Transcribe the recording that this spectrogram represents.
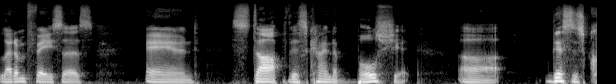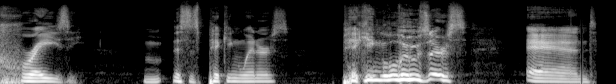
Let them face us, and stop this kind of bullshit. Uh, this is crazy. This is picking winners, picking losers, and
